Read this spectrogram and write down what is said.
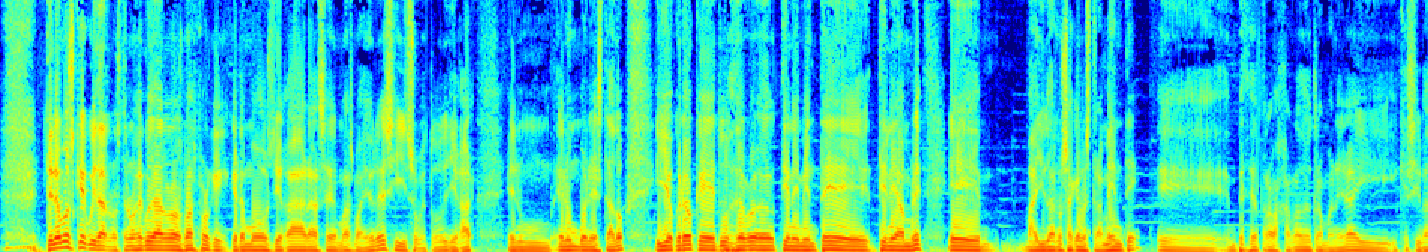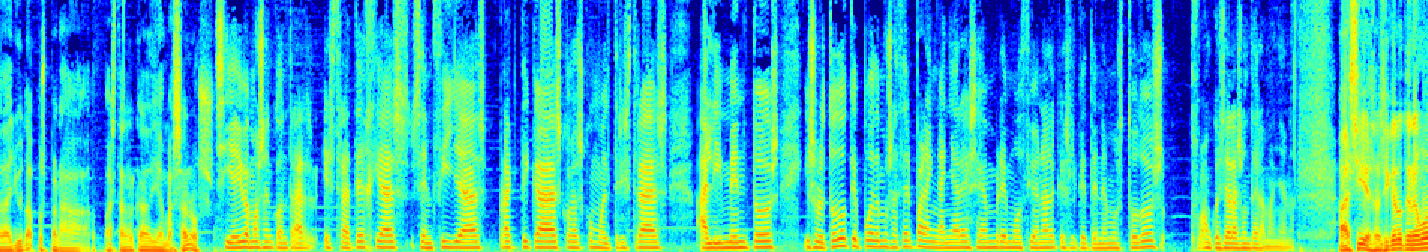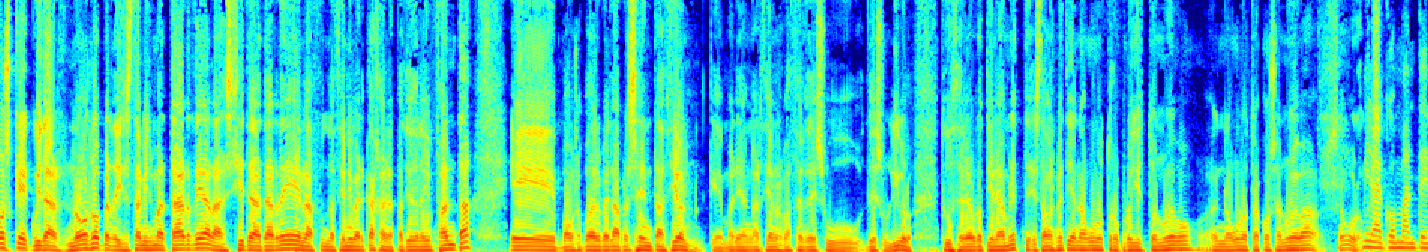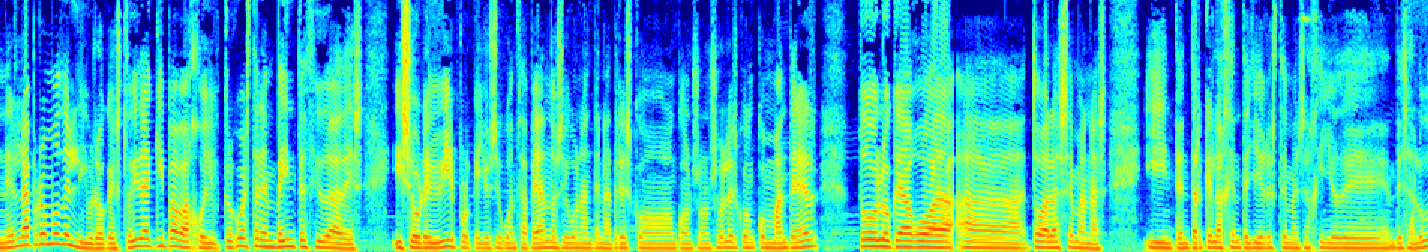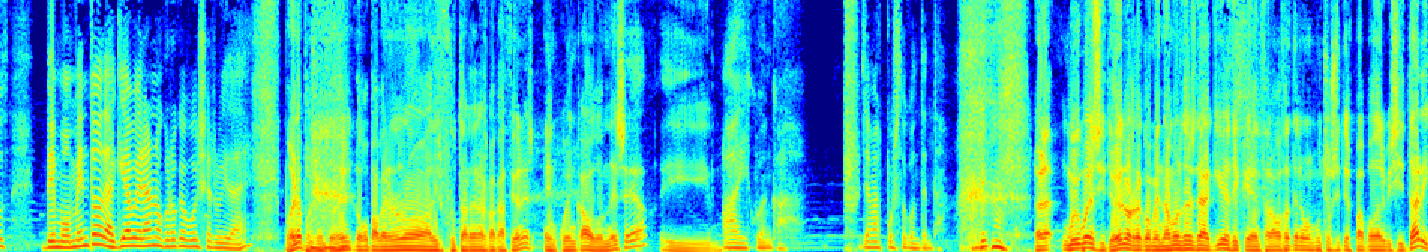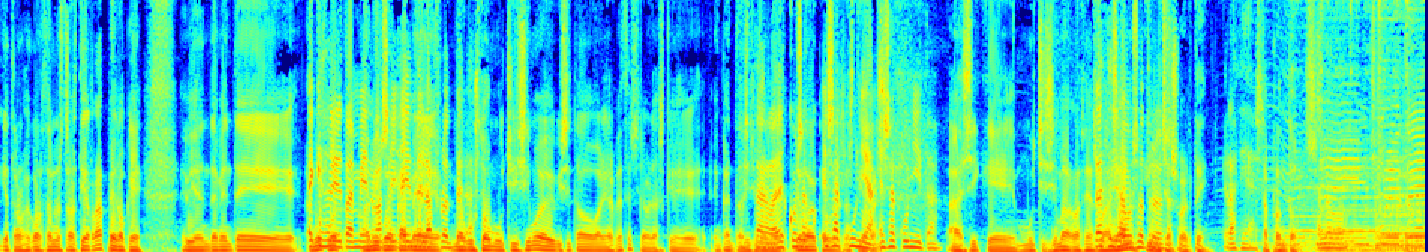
tenemos que cuidarnos, tenemos que cuidarnos más porque queremos llegar a ser más mayores y sobre todo llegar en un, en un buen estado. Y yo creo que tu cerebro tiene mente, tiene hambre. eh, va a ayudarnos a que nuestra mente eh, empiece a trabajarla de otra manera y, y que sirva de ayuda pues para, para estar cada día más sanos. Sí, ahí vamos a encontrar estrategias sencillas, prácticas, cosas como el tristras, alimentos y sobre todo qué podemos hacer para engañar a ese hambre emocional que es el que tenemos todos, aunque sea a las 11 de la mañana. Así es, así que lo tenemos que cuidar. No os lo perdéis esta misma tarde a las 7 de la tarde en la Fundación Ibercaja, en el Patio de la Infanta. Eh, vamos a poder ver la presentación que Marian García nos va a hacer de su, de su libro. Tu cerebro tiene hambre. ¿Te- ¿Estabas metida en algún otro proyecto nuevo? ¿En alguna otra cosa nueva? Seguro. que Mira, sí. con mantener la promo del libro, que estoy de aquí para abajo y creo que voy a estar en 20 ciudades y sobrevivir, porque yo sigo en Zapeando, sigo en Antena 3 con, con Sonsoles, con, con mantener todo lo que hago a, a- todas las semanas e intentar que la gente llegue este mensajillo de, de salud. De momento, de aquí a verano, creo que voy servida, ¿eh? Bueno, pues entonces luego para verano a disfrutar de las vacaciones en Cuenca o donde sea. Y Ay, Cuenca. Ya me has puesto contenta. La verdad, muy buen sitio, ¿eh? lo recomendamos desde aquí. Es decir, que en Zaragoza tenemos muchos sitios para poder visitar y que tenemos que conocer nuestras tierras, pero que evidentemente. Hay que salir también más allá de la frontera. Me gustó muchísimo, he visitado varias veces y la verdad es que Pues encantadísimo. te de- agradezco de esa, cuña, tierras. esa cuñita. Así que muchísimas gracias, Gracias a vosotros. y mucha suerte. Gracias. Hasta pronto. Hasta luego.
